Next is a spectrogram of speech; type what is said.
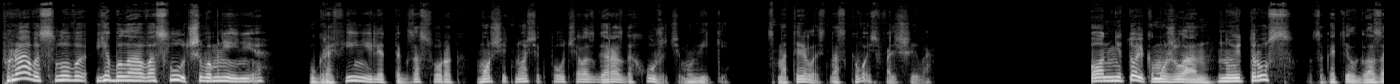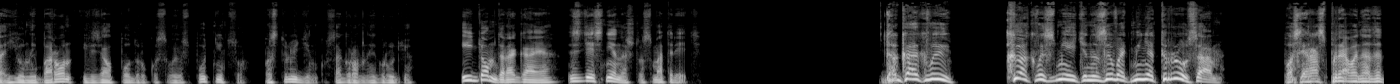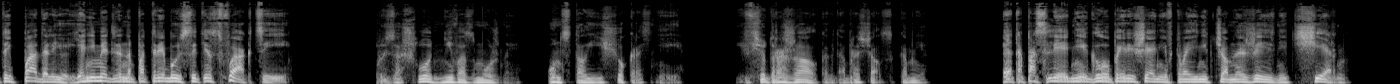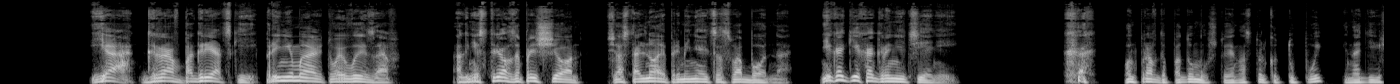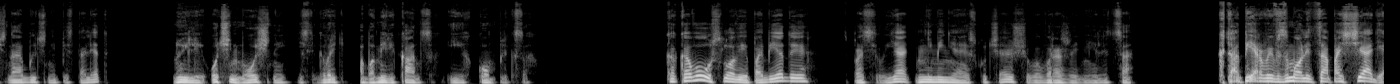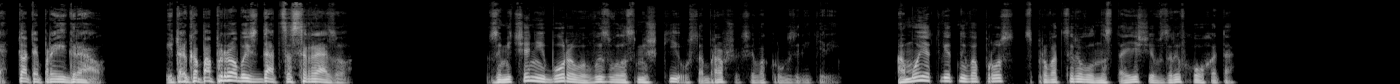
«Право слово, я была о вас лучшего мнения». У графини лет так за сорок морщить носик получалось гораздо хуже, чем у Вики. Смотрелась насквозь фальшиво. «Он не только мужлан, но и трус», — закатил глаза юный барон и взял под руку свою спутницу, простолюдинку с огромной грудью. «Идем, дорогая, здесь не на что смотреть». «Да как вы... как вы смеете называть меня трусом?» После расправы над этой падалью я немедленно потребую сатисфакции. Произошло невозможное. Он стал еще краснее. И все дрожал, когда обращался ко мне. «Это последнее глупое решение в твоей никчемной жизни, чернь! Я, граф Багряцкий, принимаю твой вызов. Огнестрел запрещен, все остальное применяется свободно. Никаких ограничений. Хах, он правда подумал, что я настолько тупой и надеюсь на обычный пистолет? Ну или очень мощный, если говорить об американцах и их комплексах. «Каково условие победы?» — спросил я, не меняя скучающего выражения лица. «Кто первый взмолится о пощаде, тот и проиграл. И только попробуй сдаться сразу!» Замечание Борова вызвало смешки у собравшихся вокруг зрителей. А мой ответный вопрос спровоцировал настоящий взрыв хохота.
